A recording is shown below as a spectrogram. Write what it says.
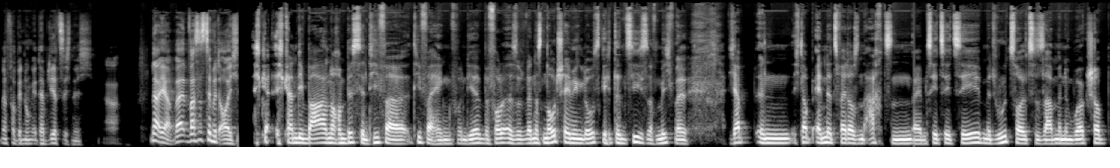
eine Verbindung etabliert sich nicht. Ja. Naja, was ist denn mit euch? Ich kann, ich kann die Bar noch ein bisschen tiefer, tiefer hängen von dir, bevor, also wenn das Note-Shaming losgeht, dann zieh es auf mich, weil ich habe in, ich glaube Ende 2018 beim CCC mit Rootsoll zusammen in einem Workshop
